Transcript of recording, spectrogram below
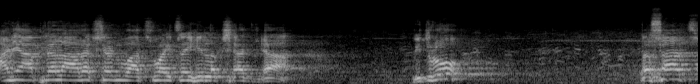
आणि आपल्याला आरक्षण वाचवायचं हे लक्षात घ्या. मित्रो तसाच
